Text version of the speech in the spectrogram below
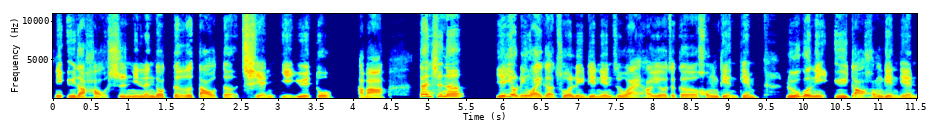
你遇到好事，你能够得到的钱也越多，好不好？但是呢？也有另外一个，除了绿点点之外，好，也有这个红点点。如果你遇到红点点，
